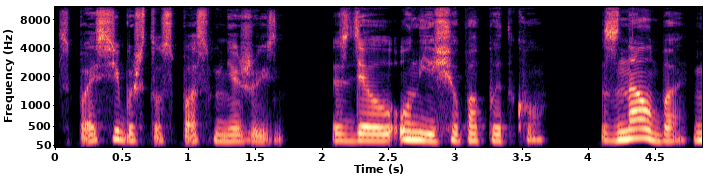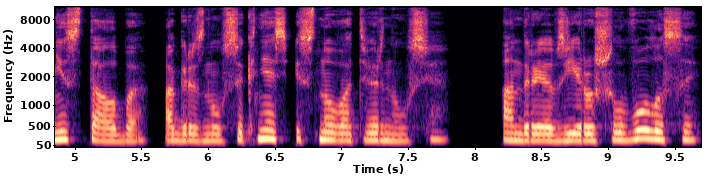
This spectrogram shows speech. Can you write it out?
«Спасибо, что спас мне жизнь», — сделал он еще попытку. «Знал бы, не стал бы», — огрызнулся князь и снова отвернулся. Андрея взъерошил волосы,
